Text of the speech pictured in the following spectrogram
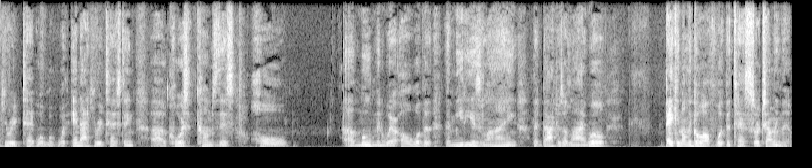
te- well, with inaccurate testing, uh, of course comes this whole uh, movement where oh well the the media is lying, the doctors are lying. Well, they can only go off what the tests are telling them.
